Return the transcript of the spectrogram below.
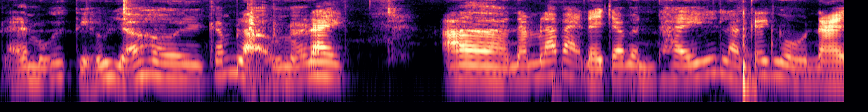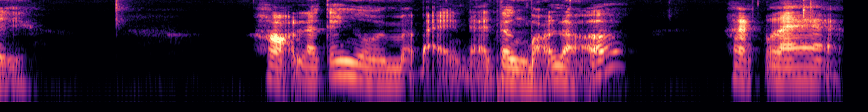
lại một cái kiểu dở hơi cắm lợn nữa đây. À, năm lá bài này cho mình thấy là cái người này họ là cái người mà bạn đã từng bỏ lỡ hoặc là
